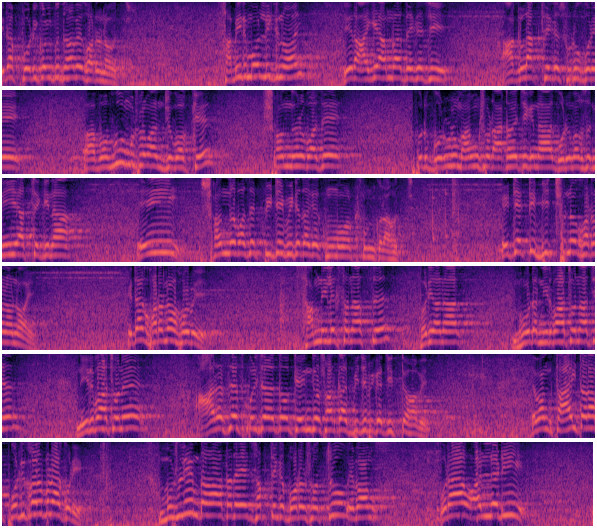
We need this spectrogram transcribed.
এটা পরিকল্পিতভাবে ঘটনা হচ্ছে। সাবির মল্লিক নয়, এর আগে আমরা দেখেছি আগলাক থেকে শুরু করে বহু মুসলমান যুবককে সন্দেহের বসে পুরো গরুর মাংস রাখা হয়েছে কিনা, গরুর মাংস নিয়ে যাচ্ছে কিনা, এই সন্দেহ বসে পিটে পিটে তাকে খুন করা হচ্ছে। এটি একটি বিচ্ছিন্ন ঘটনা নয়। এটা ঘটনা হবে। সামনে ইলেকশন আসছে, হরিয়ানার ভোটার নির্বাচন আছে। নির্বাচনে আরএসএস পরিচালিত কেন্দ্রীয় সরকার বিজেপিকে জিততে হবে। এবং তাই তারা পরিকল্পনা করে মুসলিম তারা তাদের সবথেকে বড় শত্রু এবং ওরা অলরেডি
